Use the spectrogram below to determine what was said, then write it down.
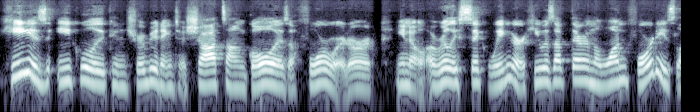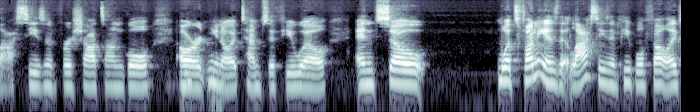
He is equally contributing to shots on goal as a forward or, you know, a really sick winger. He was up there in the 140s last season for shots on goal or, you know, attempts, if you will. And so what's funny is that last season people felt like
